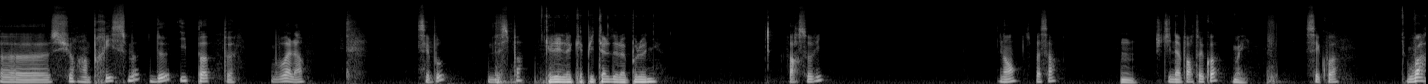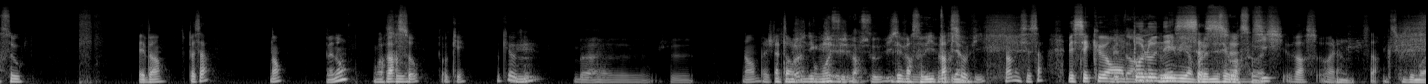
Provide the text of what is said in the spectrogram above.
euh, sur un prisme de hip-hop. Voilà, c'est beau, n'est-ce pas? Quelle est la capitale de la Pologne? Varsovie? Non, c'est pas ça? Hmm. Je dis n'importe quoi? Oui. C'est quoi? Warsaw. Eh ben, c'est pas ça? Bah non Varso. Ok. Ok, ok. Mhm. Bah, euh, je... Non, bah, je Attends, je dis que moi, je- c'est Varsovie. C'est Varsovie. Varsovie. Non, mais c'est ça. Mais c'est que Mais en polonais, oui, oui, en ça polonais, c'est se Warsaw, ouais. dit Varso. Voilà, Hmm. ça. Excusez-moi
